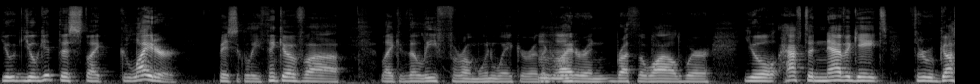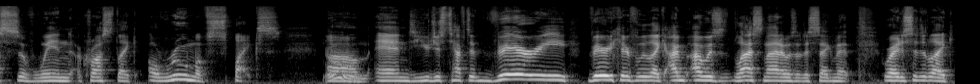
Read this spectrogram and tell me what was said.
you'll, you'll get this like glider basically think of uh, like the leaf from Wind Waker or the glider in Breath of the Wild, where you'll have to navigate through gusts of wind across like a room of spikes. Um, and you just have to very, very carefully. Like I, I was last night, I was at a segment where I just had to like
